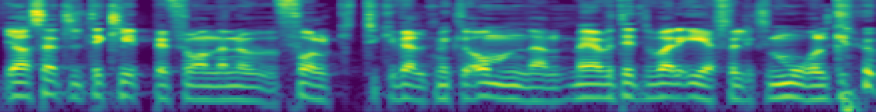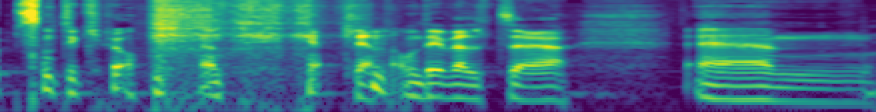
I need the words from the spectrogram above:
jag har sett lite klipp ifrån den och folk tycker väldigt mycket om den. Men jag vet inte vad det är för liksom målgrupp som tycker om den egentligen. Om det är väldigt... Uh, um,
